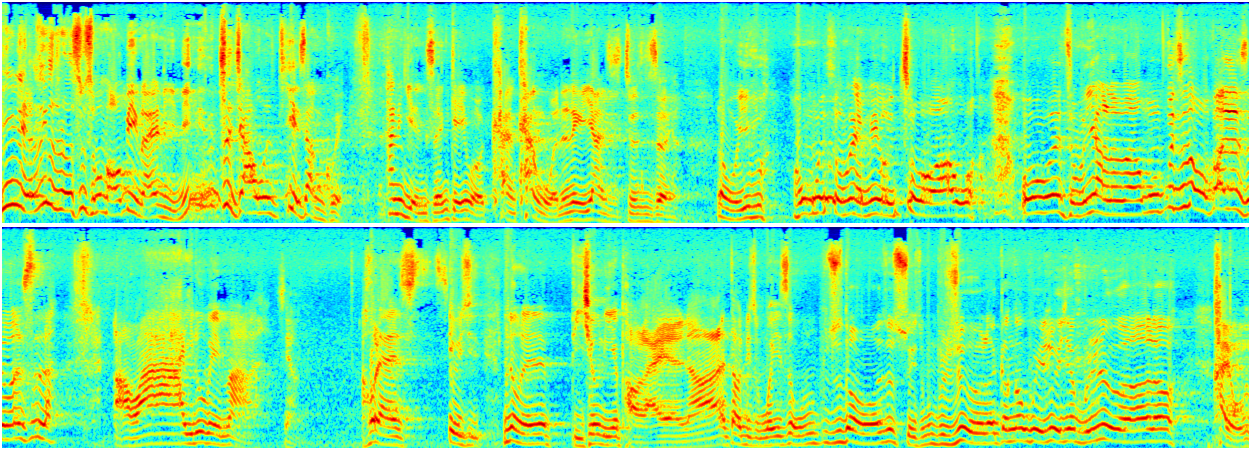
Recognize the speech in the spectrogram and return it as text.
你惹又惹出什么毛病来？你你你这家伙业障鬼，他的眼神给我看看我的那个样子就是这样，那我一副我什么也没有做啊，我我我怎么样了吗？我不知道我发生什么事啊。啊哇！一路被骂，这样，后来又去弄人的比丘尼也跑来了，啊，到底怎么回事？我们不知道啊，这水怎么不热了？刚刚会热，现在不热啊！然后害我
